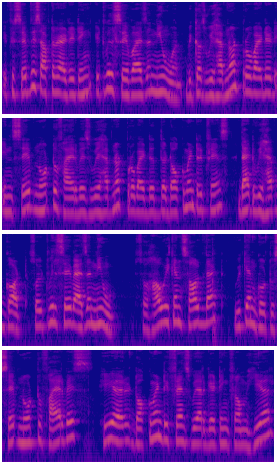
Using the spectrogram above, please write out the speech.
if you save this after editing it will save as a new one. Because we have not provided in save note to firebase we have not provided the document reference that we have got. So it will save as a new. So how we can solve that? We can go to save note to firebase. Here document reference we are getting from here.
